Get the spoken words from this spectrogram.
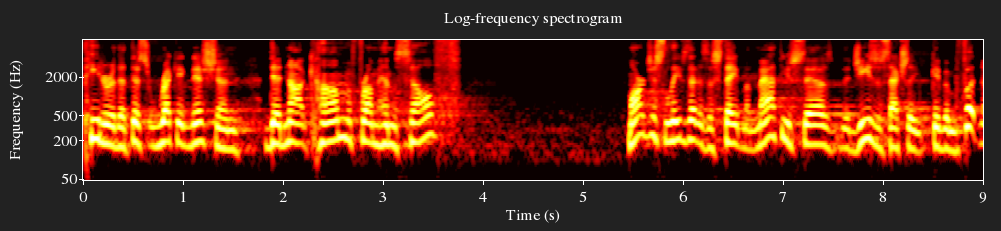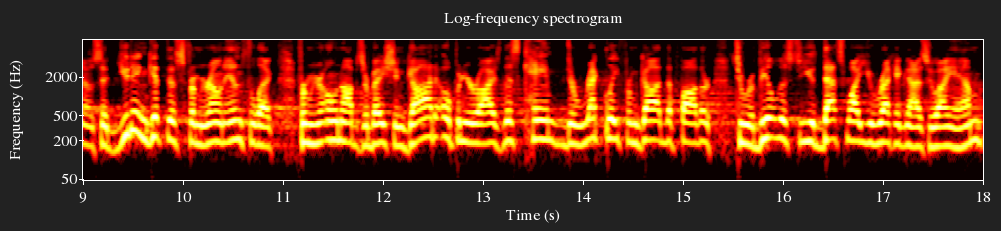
Peter that this recognition did not come from himself. Mark just leaves that as a statement. Matthew says that Jesus actually gave him a footnote, said, You didn't get this from your own intellect, from your own observation. God opened your eyes. This came directly from God the Father to reveal this to you. That's why you recognize who I am.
